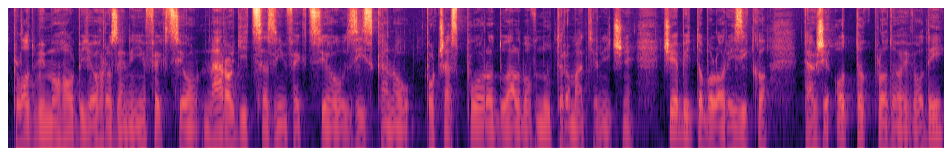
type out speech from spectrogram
Plod by mohol byť ohrozený infekciou, narodiť sa s infekciou získanou počas pôrodu alebo vnútromaternične. Čiže by to bolo riziko. Takže odtok plodovej vody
